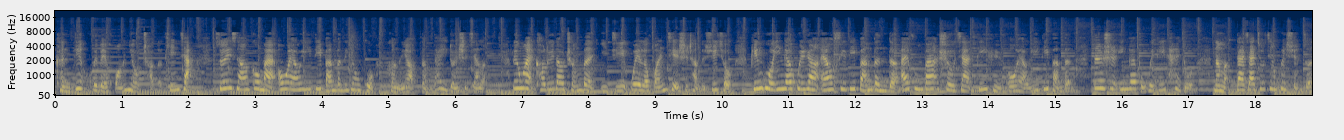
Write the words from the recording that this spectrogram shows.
肯定会被黄牛炒到天价，所以想要购买 OLED 版本的用户可能要等待一段时间了。另外，考虑到成本以及为了缓解市场的需求，苹果应该会让 LCD 版本的 iPhone 八售价低于 OLED 版本，但是应该不会低太多。那么大家究竟会选择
